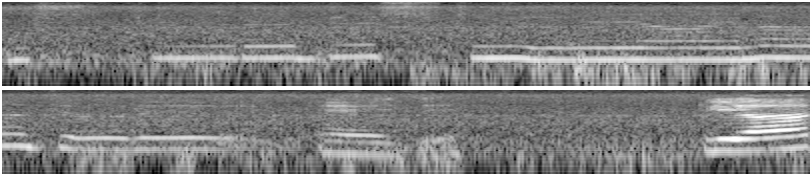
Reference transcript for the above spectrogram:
বৃষ্টিরে বৃষ্টি আয়না জোরে এই যে ক্লিয়ার?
